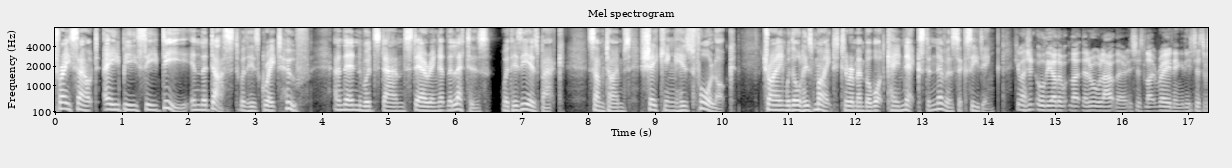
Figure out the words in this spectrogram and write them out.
trace out A, B, C, D in the dust with his great hoof, and then would stand staring at the letters with his ears back, sometimes shaking his forelock trying with all his might to remember what came next and never succeeding. Can you imagine all the other like they're all out there and it's just like raining and he's just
